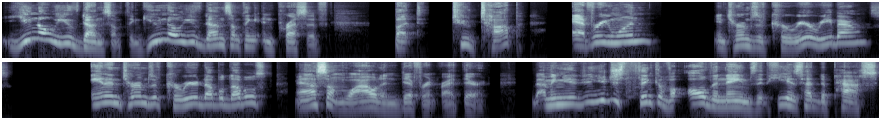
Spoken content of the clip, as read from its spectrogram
you know you've done something. You know you've done something impressive. But to top everyone in terms of career rebounds and in terms of career double doubles, man, that's something wild and different right there. I mean, you, you just think of all the names that he has had to pass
